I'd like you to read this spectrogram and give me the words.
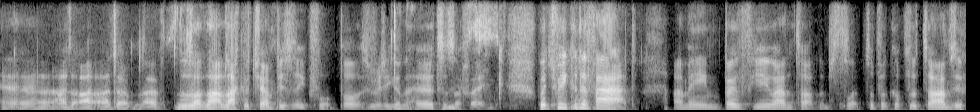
uh, I, I, I, don't know. That, that lack of Champions League football is really going to hurt us, I think, which we could have had I mean, both you and Tottenham slipped up a couple of times. If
